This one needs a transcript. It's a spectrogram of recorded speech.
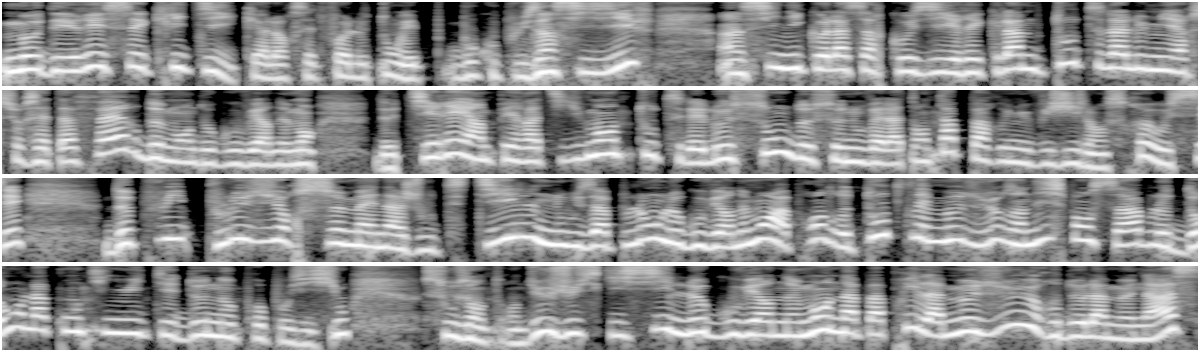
modéré ses critiques. Alors cette fois, le ton est beaucoup plus incisif. Ainsi, Nicolas Sarkozy réclame toute la lumière sur cette affaire, demande au gouvernement de tirer impérativement toutes les leçons de ce nouvel attentat par une vigilance rehaussée. Depuis plusieurs semaines, ajoute-t-il, nous appelons le gouvernement à prendre toutes les mesures indispensables dans la continuité de nos propositions. Sous-entendu, jusqu'ici, le gouvernement n'a pas pris la mesure de la menace.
